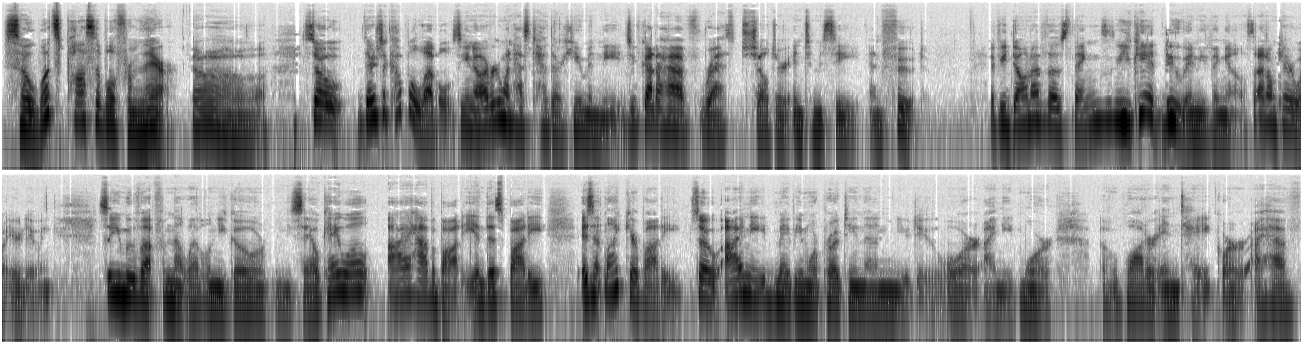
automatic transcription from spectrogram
so what's possible from there Oh, so there's a couple levels. You know, everyone has to have their human needs. You've got to have rest, shelter, intimacy, and food. If you don't have those things, you can't do anything else. I don't care what you're doing. So you move up from that level and you go and you say, okay, well, I have a body and this body isn't like your body. So I need maybe more protein than you do, or I need more uh, water intake, or I have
